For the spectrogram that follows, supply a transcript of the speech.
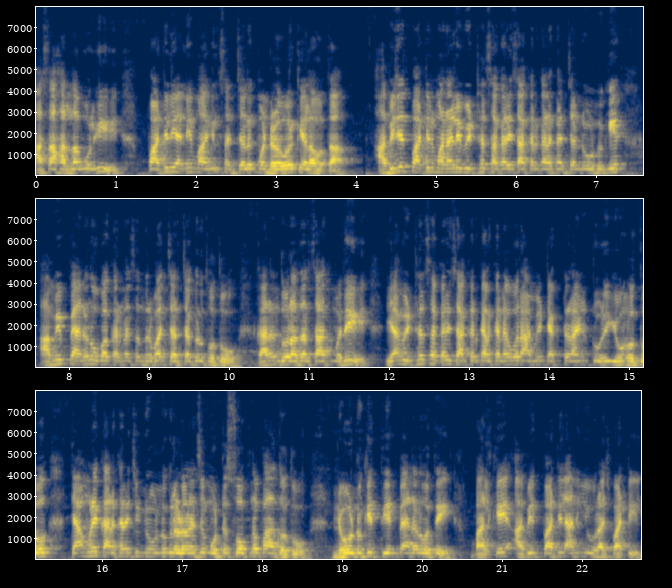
असा हल्लाबोलही पाटील यांनी मागील संचालक मंडळावर केला होता. अभिजित पाटील म्हणाले विठ्ठल सहकारी साखर कारखान्याच्या निवडणुकीत आम्ही पॅनल उभा करण्यासंदर्भात चर्चा करत होतो. कारण दोन हजार सातमध्ये या विठ्ठल सहकारी साखर कारखान्यावर आम्ही ट्रॅक्टर आणि टोळी घेऊन होतो. त्यामुळे कारखान्याची निवडणूक लढवण्याचे मोठं स्वप्न पाहत होतो. निवडणुकीत तीन पॅनल होते. बालके अभित पाटील आणि युवराज पाटील.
